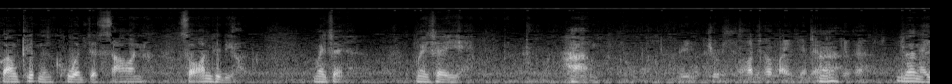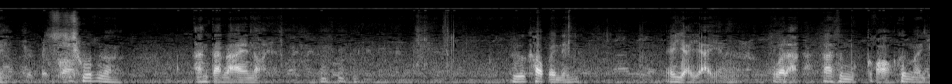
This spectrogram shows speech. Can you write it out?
ความคิดมันควรจะซ้อนซ้อนทีเดียว ไม่ใช่ ไม่ใช่ห่างมีชุดซ้อนเข้าไปใช่ไหมฮะใช่ไหมนั่นให้สิชุดไปซ้อนชุดเลย อันตรายหน่อย หรือเข้าไปในไอ้ใหญ่ๆนะเวลาถ้าสมมติก่อขึ้นมาใ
